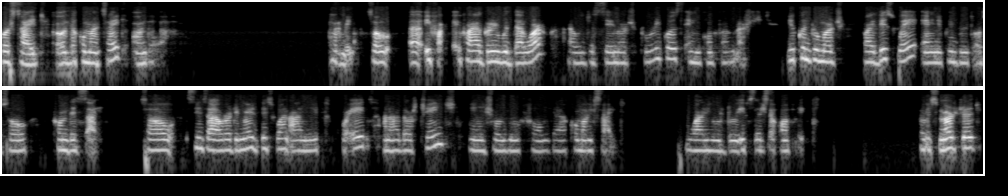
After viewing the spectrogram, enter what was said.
code side or the command side on the So uh, if I, if I agree with the work, I will just say merge pull request and confirm merge. You can do merge by this way, and you can do it also from this side. So since I already made this one, I need to create another change and show you from the command side what you will do if there's a conflict. So it's merged,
